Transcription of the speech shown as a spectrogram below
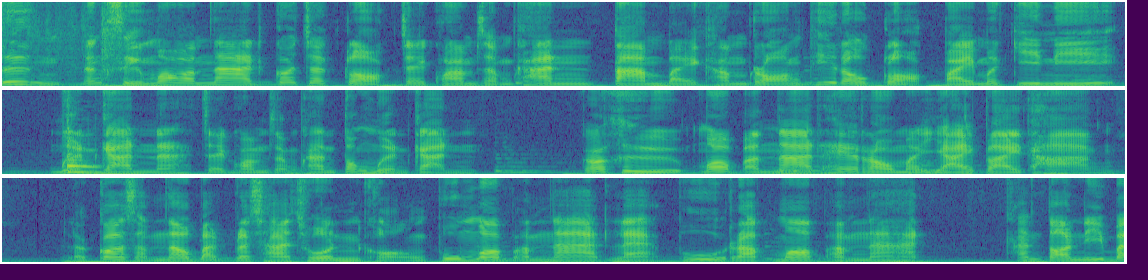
ซึ่งหนังสือมอบอำนาจก็จะกรอกใจความสำคัญตามใบคำร้องที่เรากรอกไปเมื่อกี้นี้ เหมือนกันนะ ใจความสำคัญต้องเหมือนกัน ก็คือมอบอำนาจให้เรามาย้ายปลายทาง แล้วก็สำเนาบัตรประชาชนของผู้มอบอำนาจ และผู้รับมอบอำนาจ ขั้นตอนนี้ใบ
